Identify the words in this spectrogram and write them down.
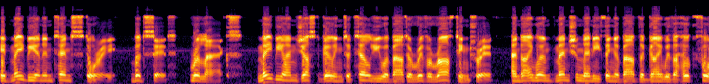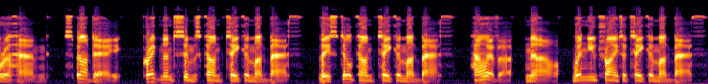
it may be an intense story, but sit, relax. Maybe I'm just going to tell you about a river rafting trip, and I won't mention anything about the guy with a hook for a hand. Spa day. Pregnant Sims can't take a mud bath. They still can't take a mud bath. However, now, when you try to take a mud bath,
